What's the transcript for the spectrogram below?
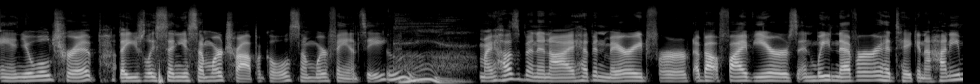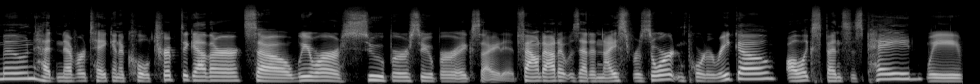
annual trip. They usually send you somewhere tropical, somewhere fancy. Ah. My husband and I had been married for about five years, and we never had taken a honeymoon, had never taken a cool trip together. So we were super, super excited. Found out it was at a nice resort in Puerto Rico, all expenses paid. We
